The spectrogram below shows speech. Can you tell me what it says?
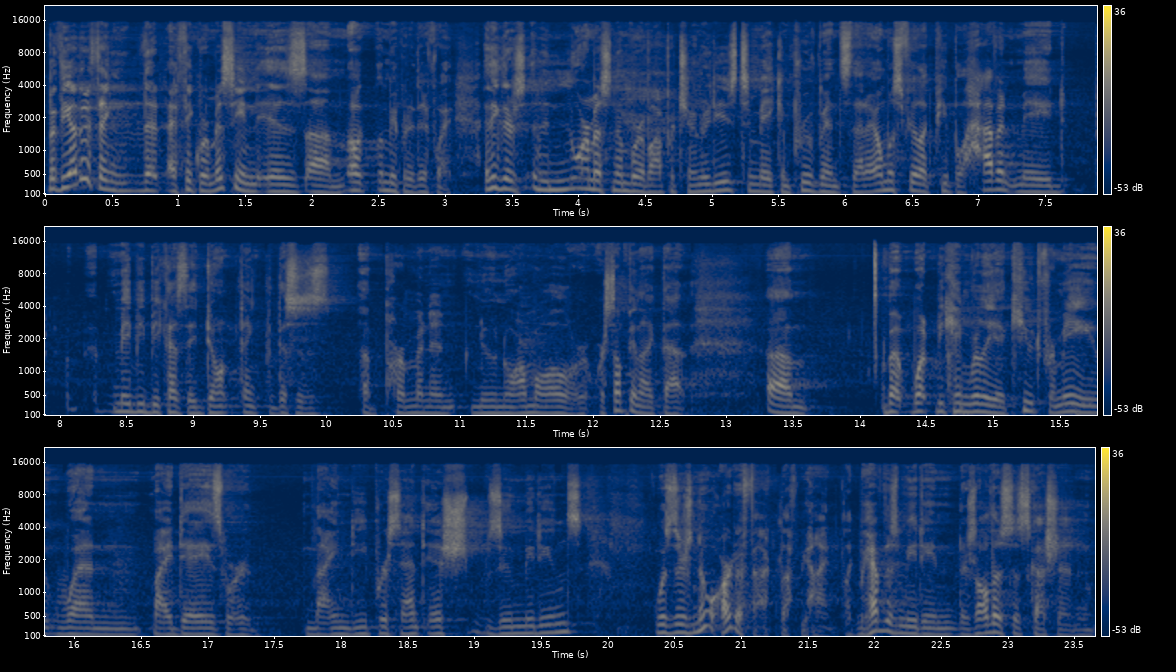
But the other thing that I think we're missing is, um, oh, let me put it this way. I think there's an enormous number of opportunities to make improvements that I almost feel like people haven't made, maybe because they don't think that this is a permanent new normal or, or something like that. Um, but what became really acute for me when my days were 90%-ish Zoom meetings was there's no artifact left behind. Like we have this meeting, there's all this discussion,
